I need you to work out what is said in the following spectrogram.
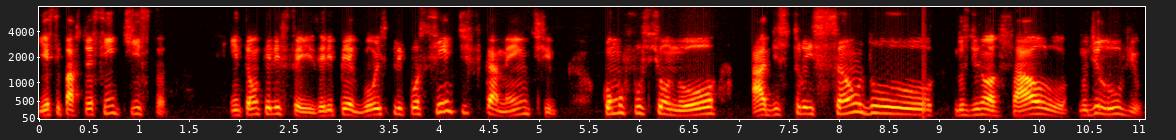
e esse pastor é cientista. Então, o que ele fez? Ele pegou e explicou cientificamente como funcionou a destruição do, dos dinossauros no dilúvio.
